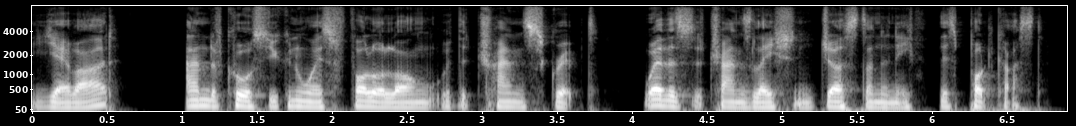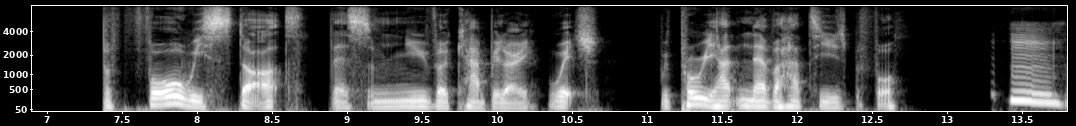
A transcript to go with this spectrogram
llevar. And of course, you can always follow along with the transcript where there's a translation just underneath this podcast. Before we start, there's some new vocabulary which we probably had never had to use before. Mm.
